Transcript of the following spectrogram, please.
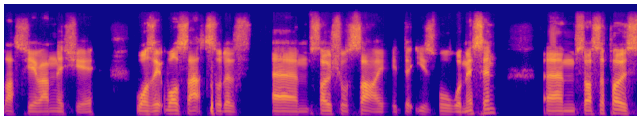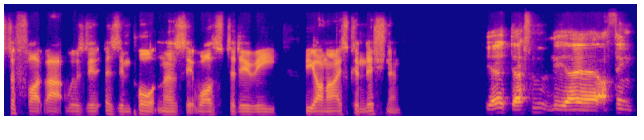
last year and this year was it was that sort of um, social side that you all were missing. Um, so I suppose stuff like that was as important as it was to do the, the on ice conditioning. Yeah, definitely. Uh, I think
